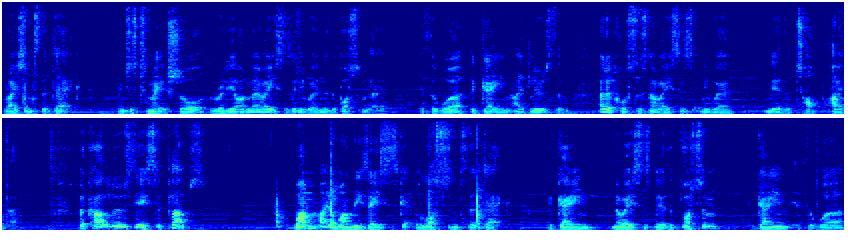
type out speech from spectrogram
right into the deck. And just to make sure there really are no aces anywhere near the bottom there. If there were, again, I'd lose them. And of course, there's no aces anywhere near the top either. Look, I'll lose the ace of clubs. One by one, these aces get lost into the deck. Again, no aces near the bottom. Again, if there were,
